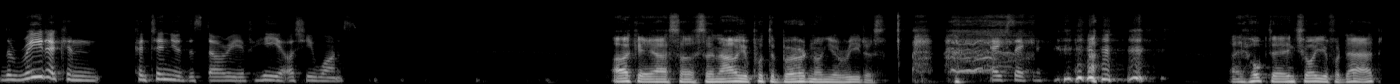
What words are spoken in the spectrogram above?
the reader can continue the story if he or she wants. okay yeah so so now you put the burden on your readers Exactly. I hope they enjoy you for that.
